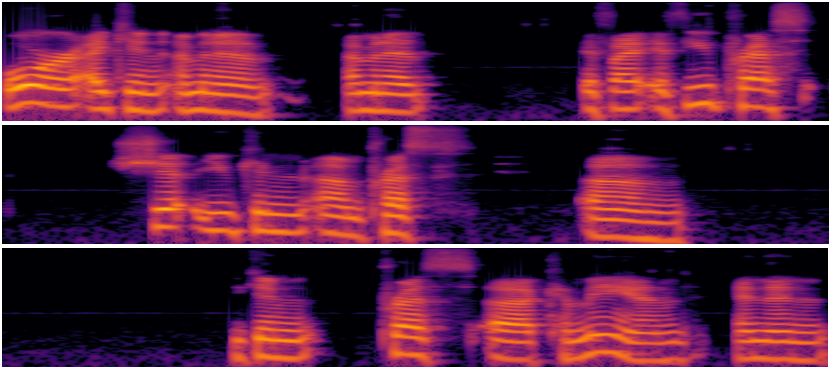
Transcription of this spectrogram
Or I can, I'm gonna, I'm gonna, if I, if you press shit, you can um, press, um, you can press uh, Command and then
